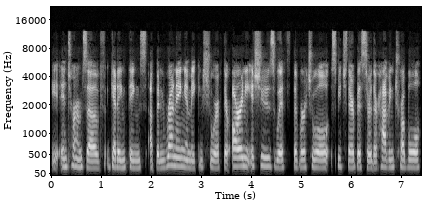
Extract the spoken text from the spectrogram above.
in terms of getting things up and running and making sure if there are any issues with the virtual speech therapists or they're having trouble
